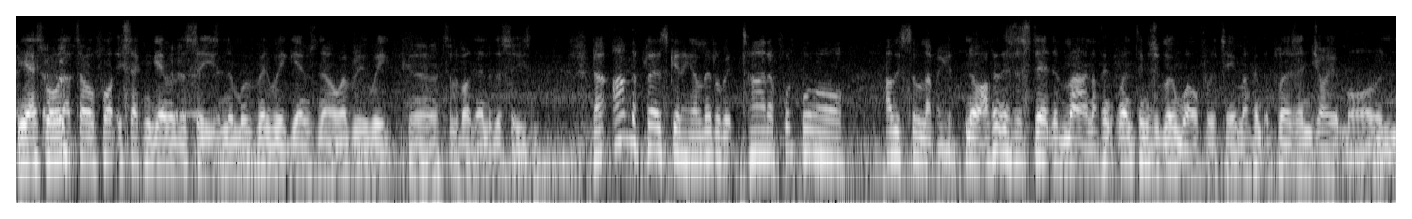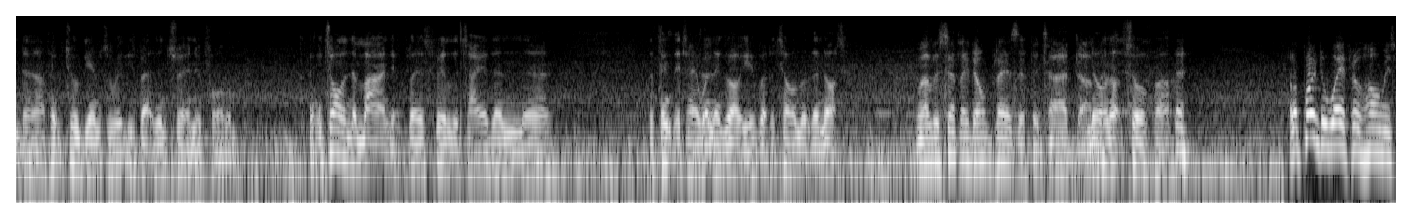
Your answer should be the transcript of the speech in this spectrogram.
yes, well, that's our 42nd game of the season, and we've midweek games now every week uh, till about the end of the season. Now, aren't the players getting a little bit tired of football, or are they still loving it? No, I think there's a state of mind. I think when things are going well for a team, I think the players enjoy it more, and uh, I think two games a week is better than training for them. I think it's all in the mind. If players feel they're tired, then uh, they think they're tired when they go. You've got to tell them that they're not. Well, they certainly don't play as if they're tired, Don. No, not so far. Well, a point away from home is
